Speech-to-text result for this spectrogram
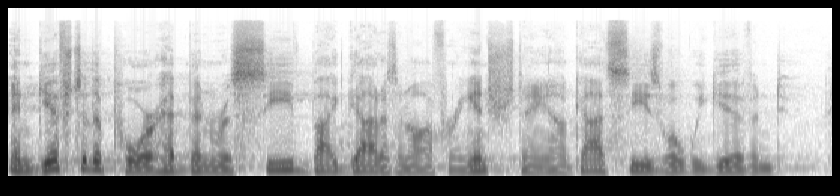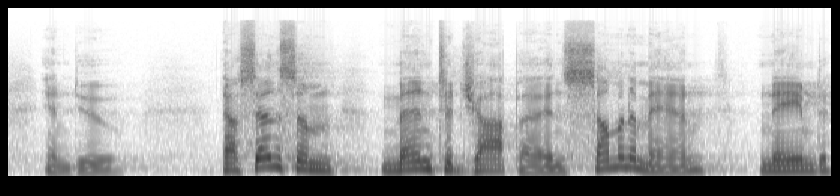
and gifts to the poor have been received by God as an offering. Interesting how God sees what we give and do. And do. Now send some men to Joppa and summon a man named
